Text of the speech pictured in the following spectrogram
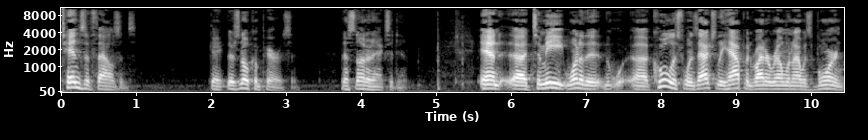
Tens of thousands. Okay, there's no comparison. That's not an accident. And uh, to me, one of the uh, coolest ones actually happened right around when I was born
